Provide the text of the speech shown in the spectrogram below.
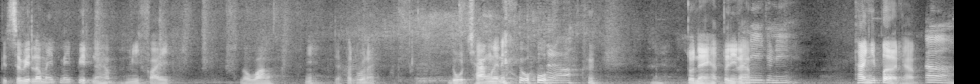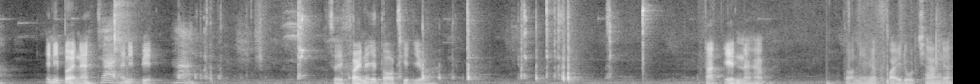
ปิดสวิตช์แล้วไม่ไม่ปิดนะครับ มีไฟระวังนี่เดี๋ยวขอดูหน่อยดูดช่างเลยเนี่ยโอ้โหเหรอตัวไหนครับตัวนี้แหตัละวครับ นี้ตัวนี้ ถ้าอย่างนี้เปิดครับ เออ อันนี้เปิดนะ ใช่ อันนี้ปิด ค่ะ สายไฟน่าจะต่อผิดอยู่ ตัดเอ็นนะครับ ตอนนี้ก็ไฟดูดช่างเนี่ย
